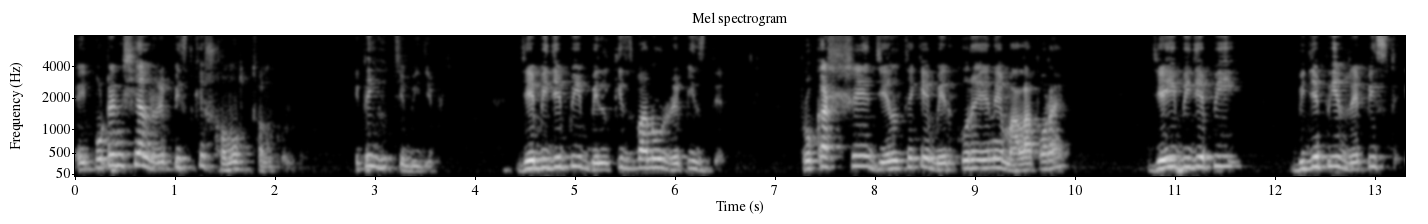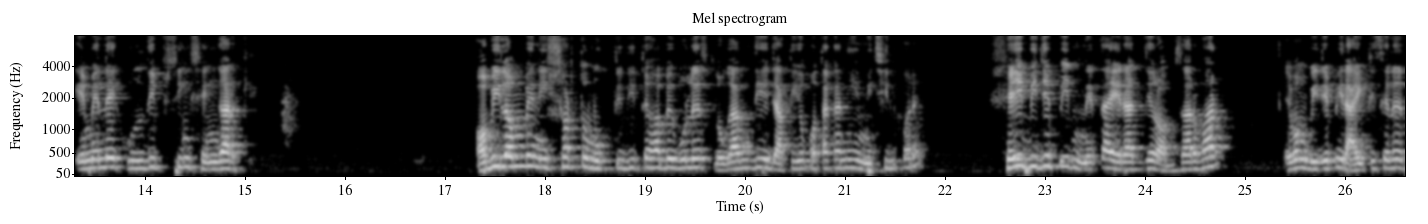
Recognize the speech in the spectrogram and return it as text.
এই পোটেনশিয়াল রেপিস্টকে সমর্থন করল। এটাই হচ্ছে বিজেপি যে বিজেপি বিলকিস বানুর রেপিস্টদের প্রকাশ্যে জেল থেকে বের করে এনে মালা পরায়, যেই বিজেপি বিজেপির রেপিস্ট এমএলএ কুলদীপ সিং সেঙ্গারকে। অবিলম্বে নিঃশর্ত মুক্তি দিতে হবে বলে স্লোগান দিয়ে জাতীয় পতাকা নিয়ে মিছিল করে। সেই বিজেপির নেতা এ রাজ্যের অবজারভার এবং বিজেপির আইটি সেলের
